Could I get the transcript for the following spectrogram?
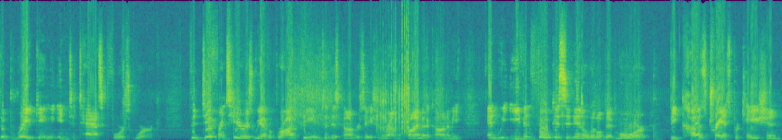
the breaking into task force work. The difference here is we have a broad theme to this conversation around the climate economy, and we even focus it in a little bit more because transportation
